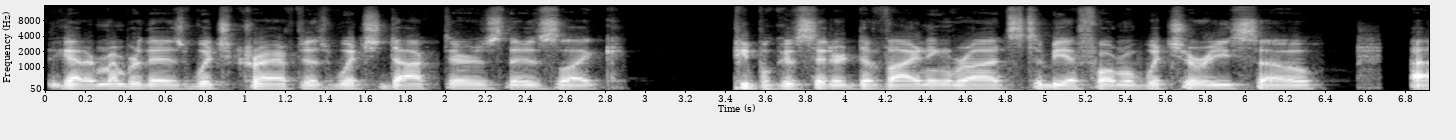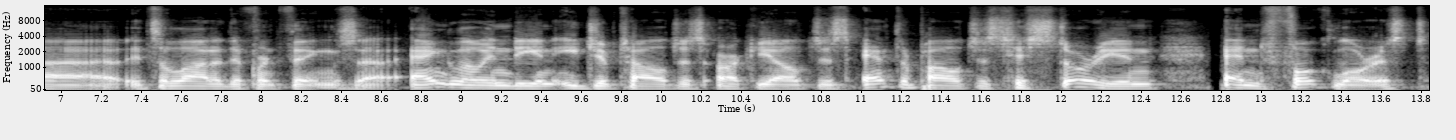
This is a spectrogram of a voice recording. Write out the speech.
you got to remember there's witchcraft, there's witch doctors, there's like people consider divining rods to be a form of witchery. So uh, it's a lot of different things. Uh, Anglo Indian Egyptologist, archaeologist, anthropologist, historian, and folklorist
